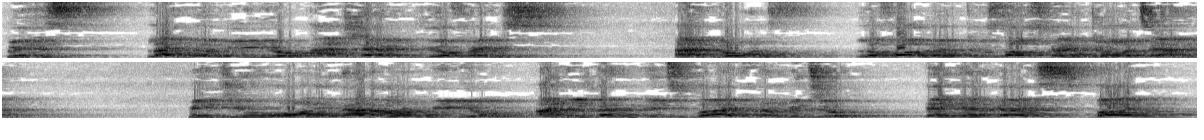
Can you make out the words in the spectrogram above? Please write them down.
Please like the video and share it with your friends. And don't forget to subscribe to our channel. Meet you all in another video. Until then, it's bye from Biju. Take care guys. Bye.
